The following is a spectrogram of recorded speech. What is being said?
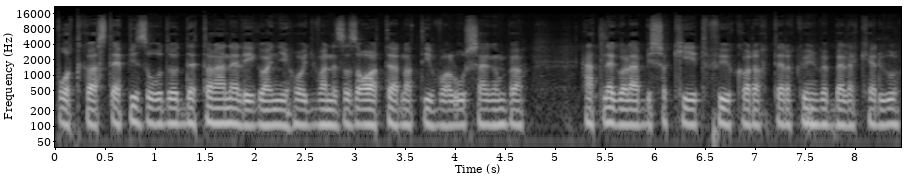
podcast epizódot, de talán elég annyi, hogy van ez az alternatív valóság, amiben hát legalábbis a két fő karakter a könyvbe belekerül.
